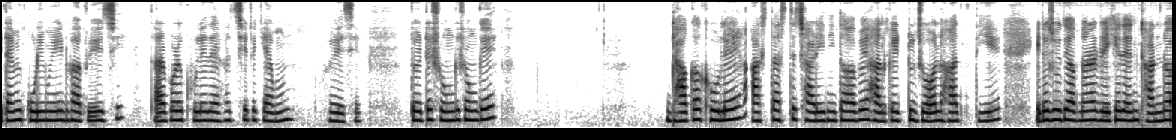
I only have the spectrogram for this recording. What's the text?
এটা আমি কুড়ি মিনিট ভাপিয়েছি। তারপরে খুলে দেখাচ্ছি এটা কেমন হয়েছে। তো এটা সঙ্গে সঙ্গে ঢাকা খুলে আস্তে আস্তে ছাড়িয়ে নিতে হবে, হালকা একটু জল হাত দিয়ে। এটা যদি আপনারা রেখে দেন ঠান্ডা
